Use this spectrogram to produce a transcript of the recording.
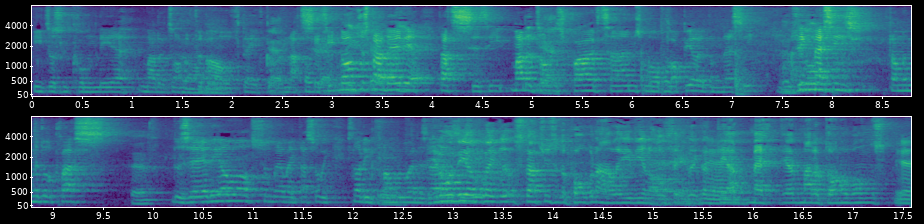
He doesn't come near Maradona for the no. love they've got Yeah. in that Okay. city. Not just that Yeah. area, that city. Maradona's five times more popular than Messi. I think know- Messi's from a middle class Yeah. Rosario or somewhere like that. So it's not even from Buenos You know they have like little statues of the Pope and Our Lady and all things like that. They Yeah. had Me- they had Maradona ones. Yeah,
